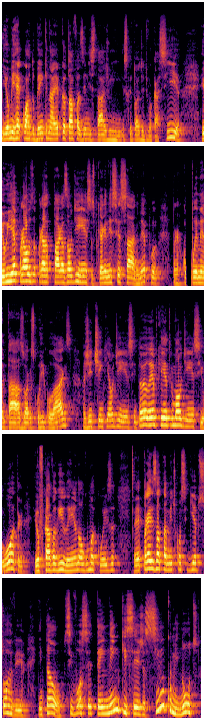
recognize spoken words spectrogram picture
E eu me recordo bem que na época eu estava fazendo estágio em escritório de advocacia, eu ia pra, pra, para as audiências, porque era necessário, né? Para complementar as horas curriculares, a gente tinha que ir em audiência. Então eu lembro que entre uma audiência e outra, eu ficava ali lendo alguma coisa é, para exatamente conseguir absorver. Então, se você tem nem que seja cinco minutos,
